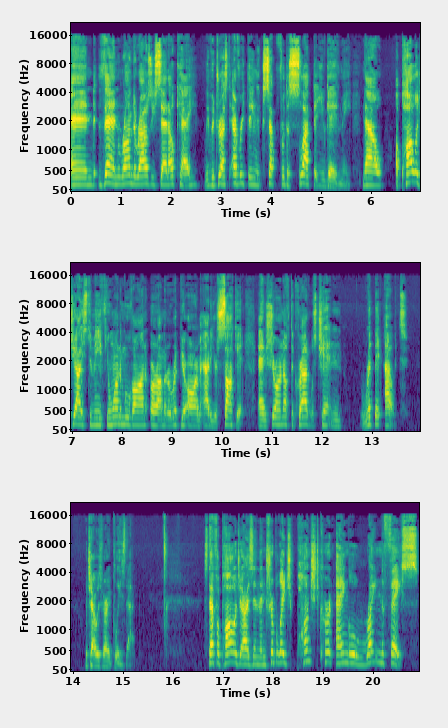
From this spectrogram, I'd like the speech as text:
And then Ronda Rousey said, okay, we've addressed everything except for the slap that you gave me. Now, apologize to me if you want to move on, or I'm going to rip your arm out of your socket. And sure enough, the crowd was chanting, rip it out, which I was very pleased at. Steph apologized, and then Triple H punched Kurt Angle right in the face.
